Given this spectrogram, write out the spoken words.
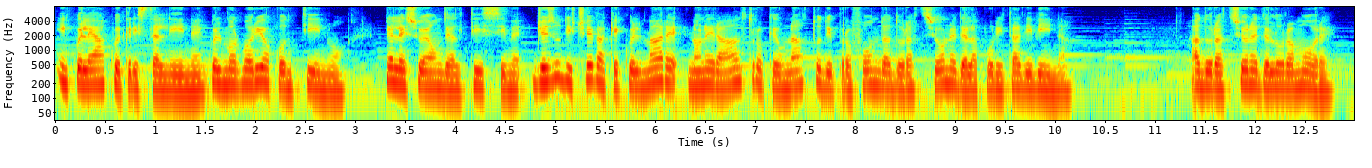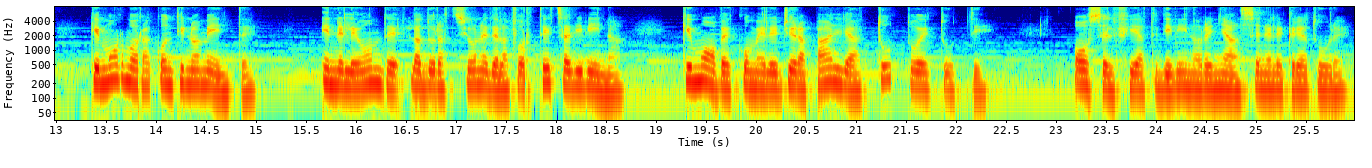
in quelle acque cristalline, in quel mormorio continuo, nelle sue onde altissime, Gesù diceva che quel mare non era altro che un atto di profonda adorazione della purità divina, adorazione del loro amore, che mormora continuamente, e nelle onde l'adorazione della fortezza divina, che muove come leggera paglia tutto e tutti. Oh se il fiat divino regnasse nelle creature!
